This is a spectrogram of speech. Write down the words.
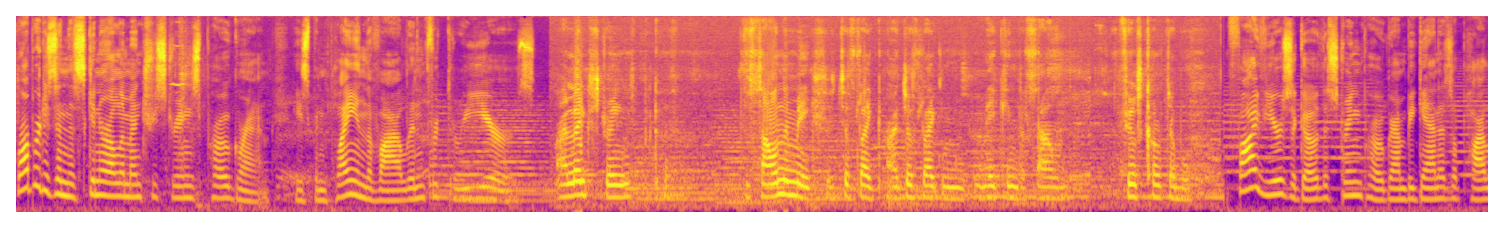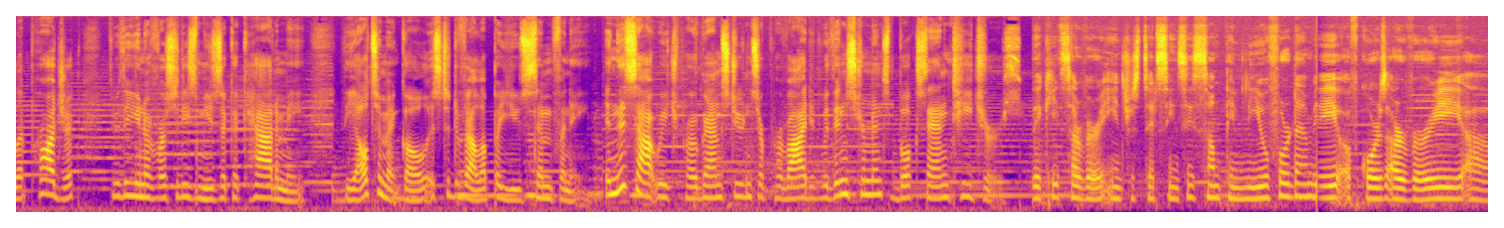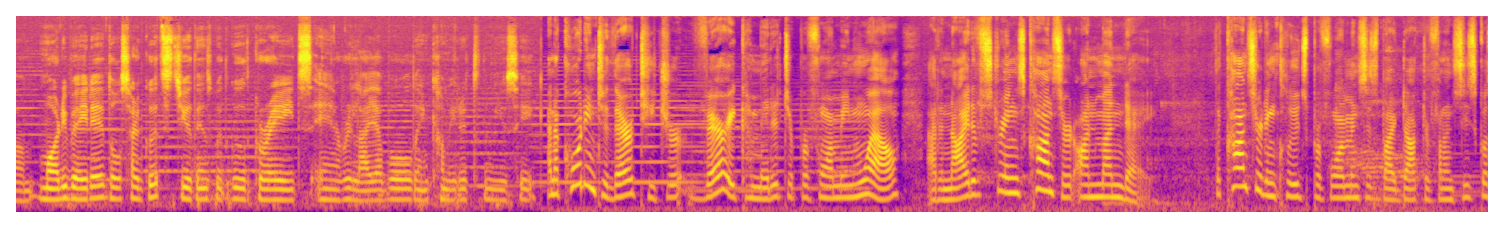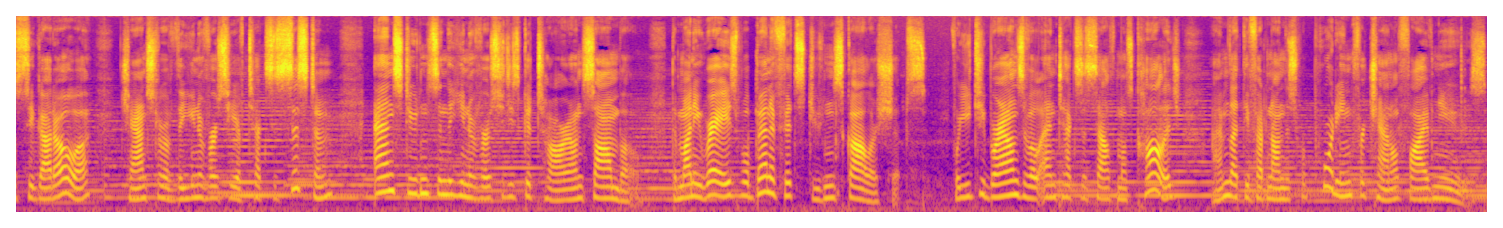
Robert is in the Skinner Elementary Strings program. He's been playing the violin for three years. I like strings because the sound it makes is just like I just like making the sound. It feels comfortable. Five years ago, the string program began as a pilot project through the university's Music Academy. The ultimate goal is to develop a youth symphony. In this outreach program, students are provided with instruments, books, and teachers. The kids are very interested since it's something new for them. They, of course, are very um, motivated. Those are good students with good grades and reliable and committed to the music. And according to their teacher, very committed to performing well at a Night of Strings concert on Monday. The concert includes performances by Dr. Francisco Cigarroa, Chancellor of the University of Texas System, and students in the university's guitar ensemble. The money raised will benefit student scholarships. For UT Brownsville and Texas Southmost College, I'm Letty Fernandez reporting for Channel 5 News.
